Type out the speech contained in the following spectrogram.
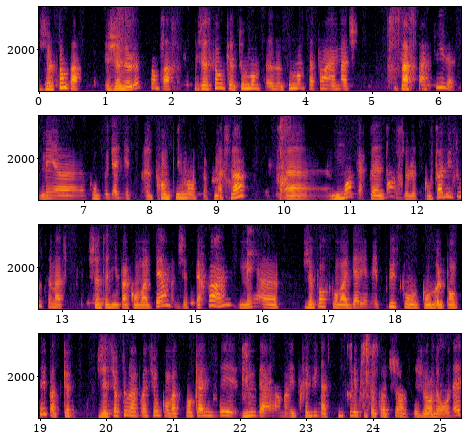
je, le sens pas. Je ne le sens pas. Je sens que tout le monde, euh, tout le monde s'attend à un match pas facile, mais euh, qu'on peut gagner tranquillement sur ce match-là. Moi, personnellement, je le sens pas du tout ce match. Je te dis pas qu'on va le perdre, j'espère pas, hein, mais je pense qu'on va galérer plus qu'on qu'on veut le penser parce que j'ai surtout l'impression qu'on va se focaliser, nous derrière dans les tribunes, à siffler plutôt qu'autre chose des joueurs de Rodez.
